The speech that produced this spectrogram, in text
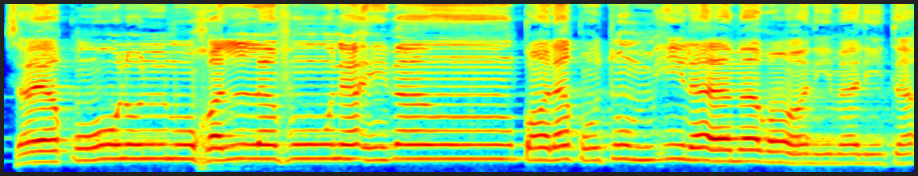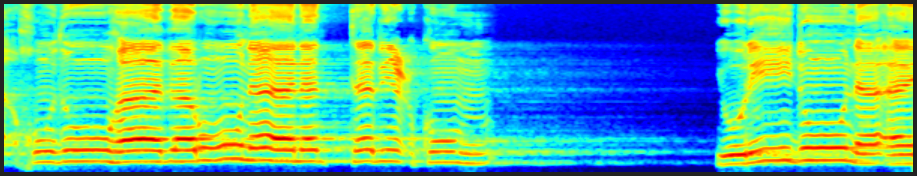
سيقول المخلفون إذا انطلقتم إلى مغانم لتأخذوها ذرونا نتبعكم. يريدون أن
